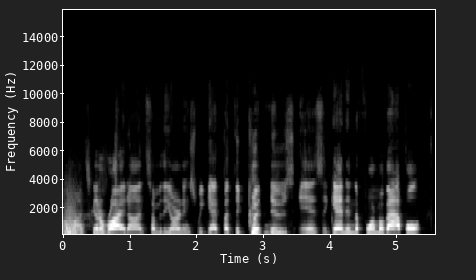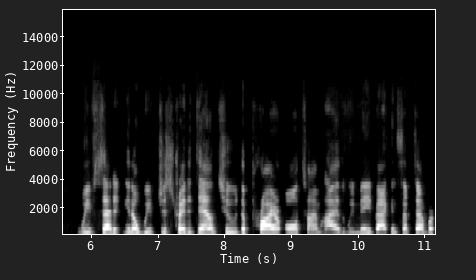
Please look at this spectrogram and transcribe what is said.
a lot's going to ride on some of the earnings we get, but the good news is, again, in the form of Apple, we've said it. You know, we've just traded down to the prior all-time high that we made back in September.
